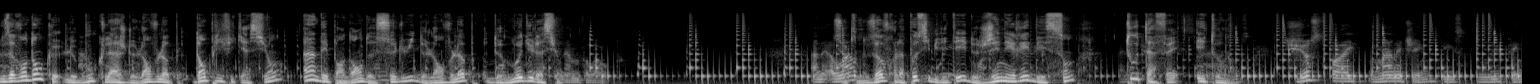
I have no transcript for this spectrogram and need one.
nous avons donc le bouclage de l'enveloppe d'amplification indépendant de celui de l'enveloppe de modulation. Ce qui nous offre la possibilité de générer des sons tout à fait étonnants just by managing these looping.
